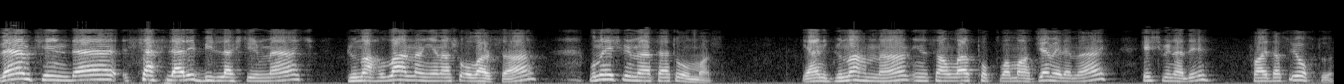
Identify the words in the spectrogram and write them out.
və həmçində səhvləri birləşdirmək günahlarla yanaşı olarsa, buna heç bir mənfəəti olmaz. Yəni, günahla insanları toplamaq, cəm eləmək heç bir nədir? faydası yoxdur.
